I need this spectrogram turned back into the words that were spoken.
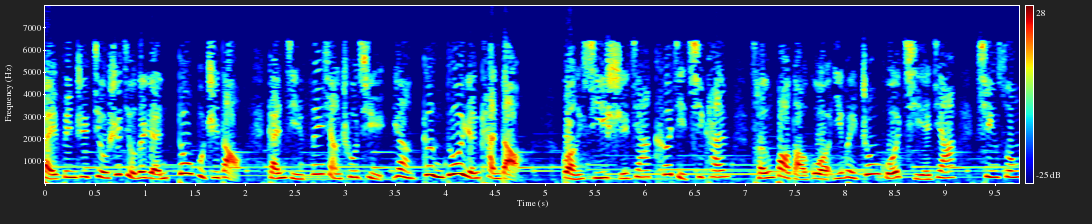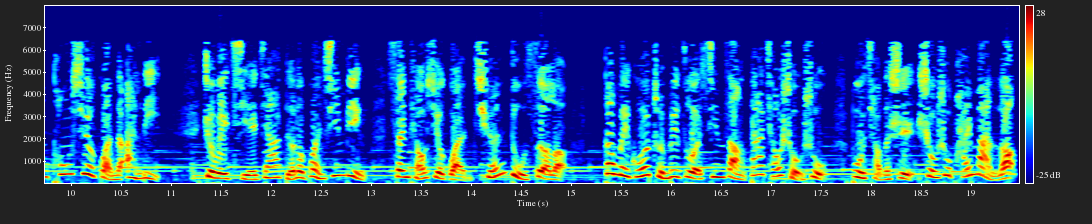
百分之九十九的人都不知道，赶紧分享出去，让更多人看到。广西十佳科技期刊曾报道过一位中国企业家轻松通血管的案例。这位企业家得了冠心病，三条血管全堵塞了。到美国准备做心脏搭桥手术，不巧的是手术排满了。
